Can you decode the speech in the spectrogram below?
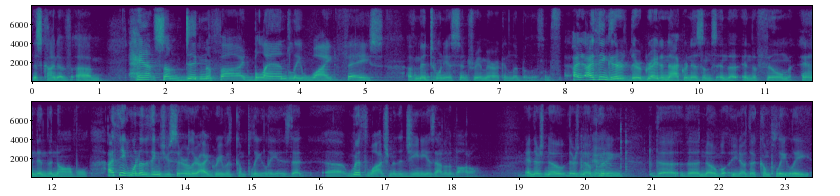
this kind of um, handsome, dignified, blandly white face of mid 20th century American liberalism. I, I, think there, there are great anachronisms in the, in the film and in the novel. I think one of the things you said earlier, I agree with completely, is that uh, with Watchman, the genie is out of the bottle, and there's no there's no yeah. putting the the noble you know the completely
